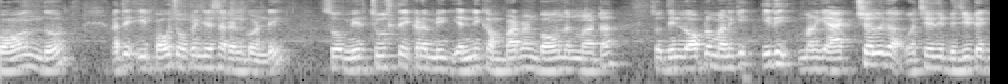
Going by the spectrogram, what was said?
బాగుందో అదే ఈ పౌచ్ ఓపెన్ చేశారనుకోండి సో మీరు చూస్తే ఇక్కడ మీకు ఎన్ని కంపార్ట్మెంట్ బాగుందనమాట సో దీని లోపల మనకి ఇది మనకి యాక్చువల్గా వచ్చేది డిజిటెక్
